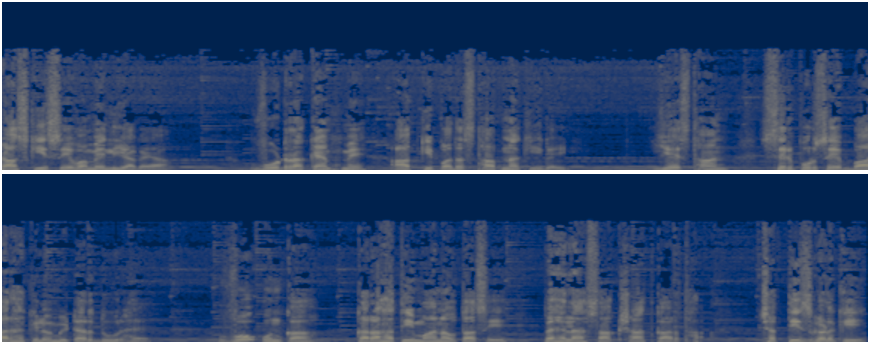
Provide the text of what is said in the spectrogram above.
शासकीय सेवा में लिया गया। वोडरा कैंप में आपकी पदस्थापना की गई। ये स्थान सिरपुर से 12 किलोमीटर दूर है। वो उनका कराहती मानवता से पहला साक्षात्कार था। छत्तीसगढ़ की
